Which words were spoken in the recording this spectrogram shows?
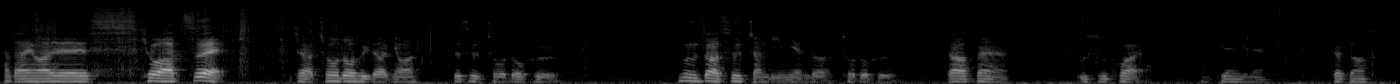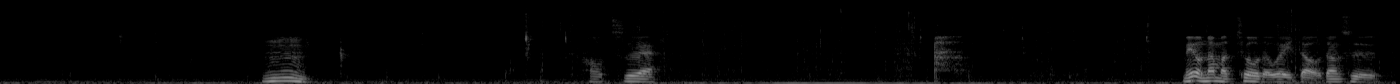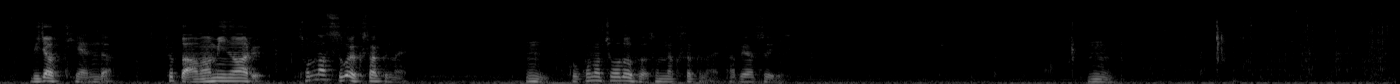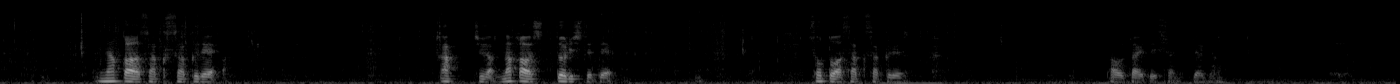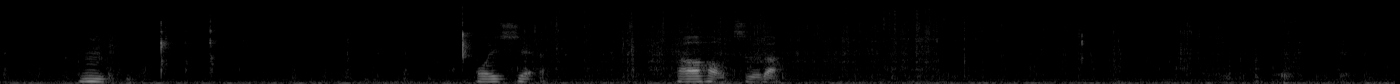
ただいまです。今日は暑い。じゃあ臭豆腐いただきます。这是臭豆腐。木栅是展里面的臭豆腐。大份五十块很便宜ね。いただきます。嗯好吃哎没有那么臭的味道但是比较甜的。ちょっと甘みのある。そんなすごい臭くない。うん。ここの臭豆腐はそんな臭くない。食べやすいです。うん。中はサクサクで。あ違う。中はしっとりしてて。外はサクサクです。パオツァイと一緒に。いただきます。うん。美味しい。超好吃的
